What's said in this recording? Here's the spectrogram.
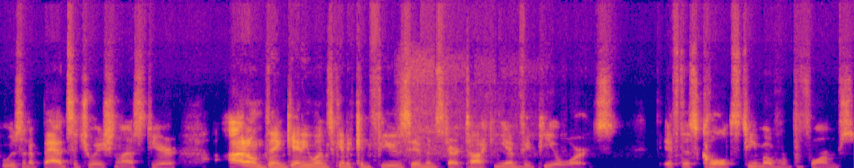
who was in a bad situation last year. I don't think anyone's going to confuse him and start talking MVP awards if this Colts team overperforms.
